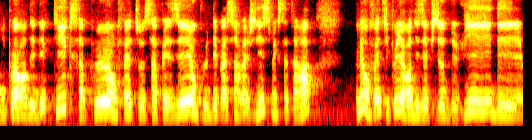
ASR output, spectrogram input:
on peut avoir des déclics. Ça peut en fait s'apaiser. On peut dépasser un vaginisme, etc. Mais en fait, il peut y avoir des épisodes de vie, des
